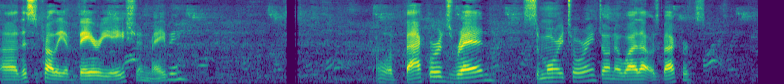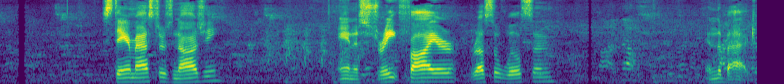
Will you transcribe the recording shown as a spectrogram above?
Uh, this is probably a variation, maybe. Oh, a backwards red, Samori Toure. Don't know why that was backwards. Stairmasters Najee. And a straight fire Russell Wilson in the back.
